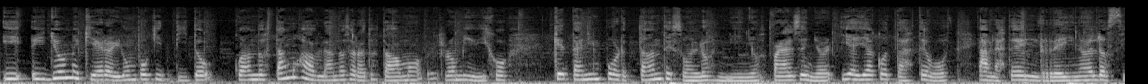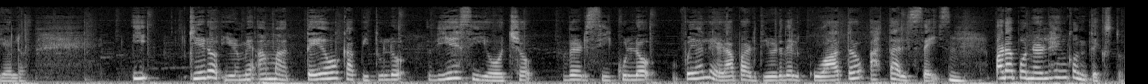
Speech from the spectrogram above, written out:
y, y, yo me quiero ir un poquitito, cuando estamos hablando, hace rato estábamos, Romy dijo, qué tan importantes son los niños para el Señor, y ahí acotaste vos, hablaste del reino de los cielos. Y quiero irme a Mateo capítulo 18, versículo, voy a leer a partir del 4 hasta el 6, mm. para ponerles en contexto.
